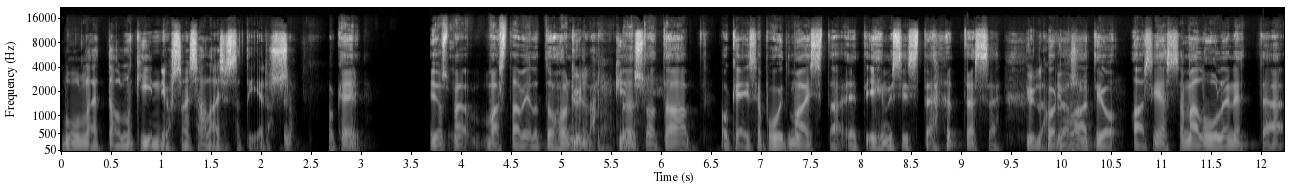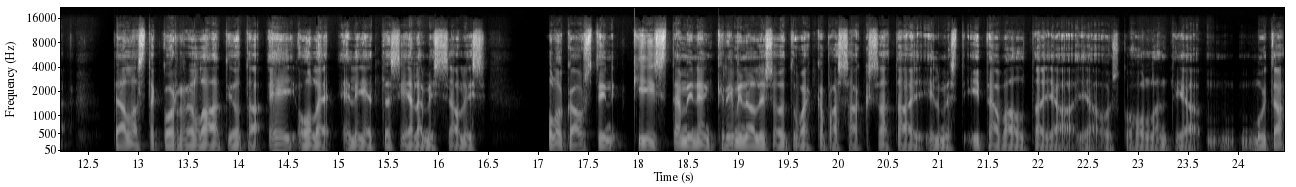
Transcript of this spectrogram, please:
Luulla, että ollaan kiinni jossain salaisessa tiedossa. Okei. Okay. Jos mä vastaan vielä tuohon. Kyllä, kiitos. Tota, okei, sä puhuit maista, että ihmisistä tässä Kyllä, korrelaatioasiassa. Mä luulen, että tällaista korrelaatiota ei ole. Eli että siellä, missä olisi – holokaustin kiistäminen kriminalisoitu vaikkapa Saksa tai ilmeisesti Itävalta ja, ja olisiko Hollanti ja muita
